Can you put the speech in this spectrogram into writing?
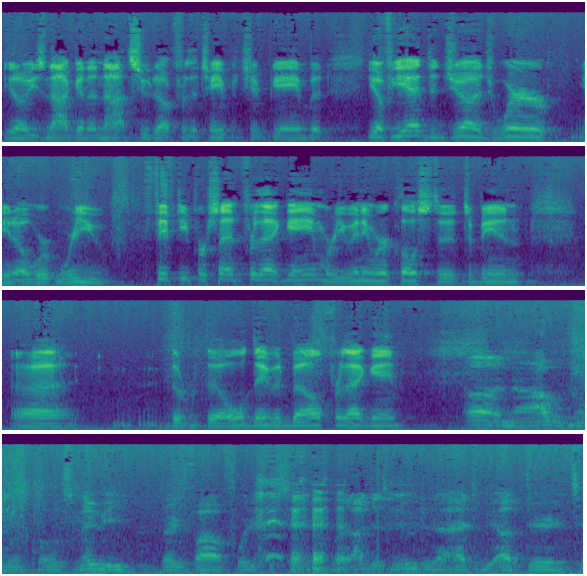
you know he's not going to not suit up for the championship game. But you know, if you had to judge, where you know, were, were you 50 percent for that game? Were you anywhere close to to being uh, the the old David Bell for that game? Oh uh, no, I was nowhere close. Maybe 35, 40 percent. but I just knew that I had to be out there to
